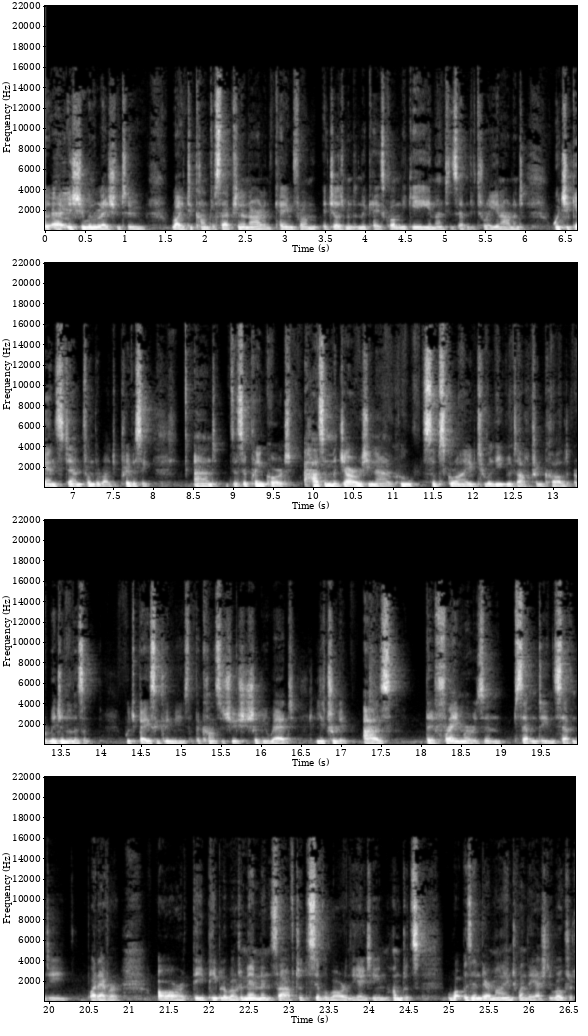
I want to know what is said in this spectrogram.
uh, issue in relation to right to contraception in Ireland came from a judgment in the case called McGee in 1973 in Ireland, which again stemmed from the right to privacy. And the Supreme Court has a majority now who subscribe to a legal doctrine called originalism which basically means that the Constitution should be read literally as the framers in 1770, whatever, or the people who wrote amendments after the Civil War in the 1800s, what was in their mind when they actually wrote it.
